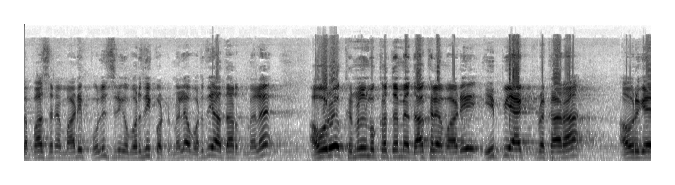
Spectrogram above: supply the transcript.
ತಪಾಸಣೆ ಮಾಡಿ ಪೊಲೀಸರಿಗೆ ವರದಿ ಕೊಟ್ಟ ಮೇಲೆ, ವರದಿ ಆಧಾರದ ಮೇಲೆ ಅವರು ಕ್ರಿಮಿನಲ್ ಮೊಕದ್ದಮೆ ದಾಖಲೆ ಮಾಡಿ ಇ ಪಿ ಆ್ಯಕ್ಟ್ ಪ್ರಕಾರ ಅವರಿಗೆ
